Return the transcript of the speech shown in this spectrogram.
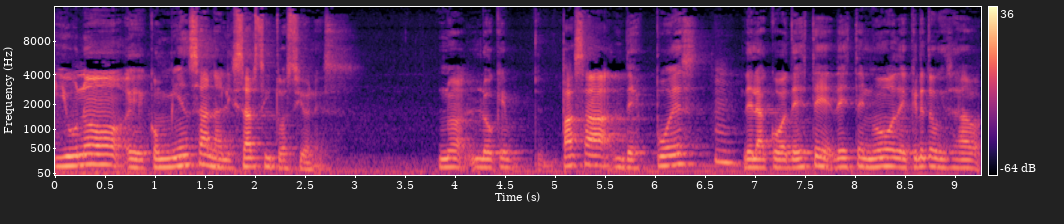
y uno eh, comienza a analizar situaciones. No, lo que pasa después Mm. de, la, de, este, de este nuevo decreto que se ha,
